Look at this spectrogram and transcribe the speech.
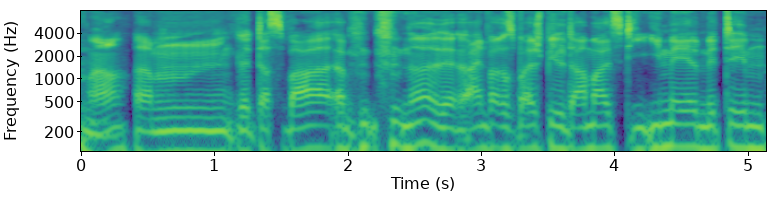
Mhm. Ja, ähm, das war ähm, ne, einfaches Beispiel damals die E-Mail mit dem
